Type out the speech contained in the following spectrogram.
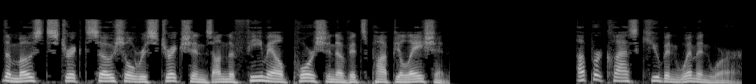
the most strict social restrictions on the female portion of its population. Upper-class Cuban women were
